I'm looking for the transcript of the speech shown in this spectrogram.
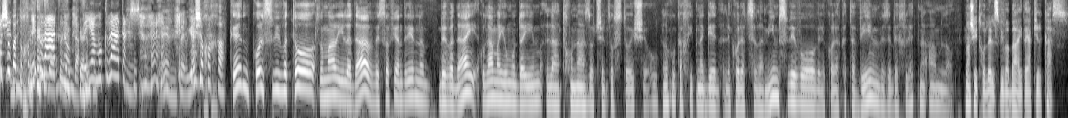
משהו בתוכנית הזאת. זה יהיה מוקלט עכשיו. כן, יש הוכחה. כן, כל סביבתו, כלומר ילדיו וסופיה אנדריאבנה בוודאי, כולם היו מודעים לתכונה הזאת של טולסטוי, שהוא לא כל כך התנגד לכל הצלמים סביבו ולכל הכתבים, וזה בהחלט נעם לו. מה שהתחולל סביב הבית היה קרקס.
